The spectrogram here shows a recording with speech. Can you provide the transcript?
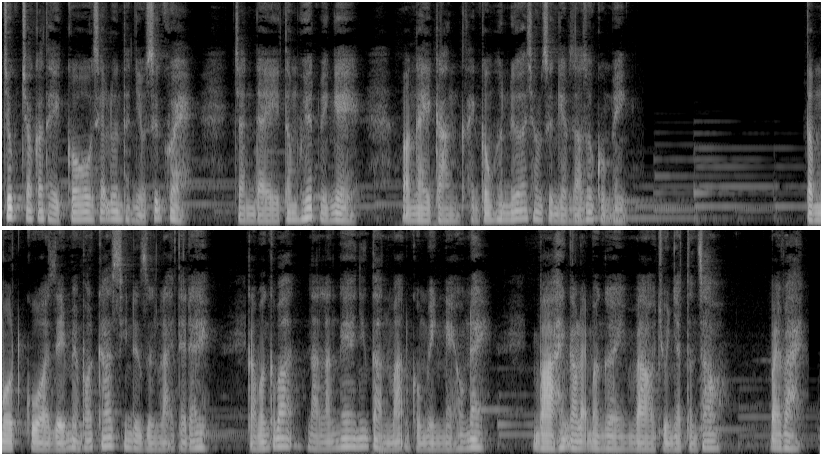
Chúc cho các thầy cô sẽ luôn thật nhiều sức khỏe, tràn đầy tâm huyết với nghề và ngày càng thành công hơn nữa trong sự nghiệp giáo dục của mình. Tập 1 của Giấy Mềm Podcast xin được dừng lại tại đây. Cảm ơn các bạn đã lắng nghe những tản mạn của mình ngày hôm nay, và hẹn gặp lại mọi người vào chủ nhật tuần sau. Bye bye.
